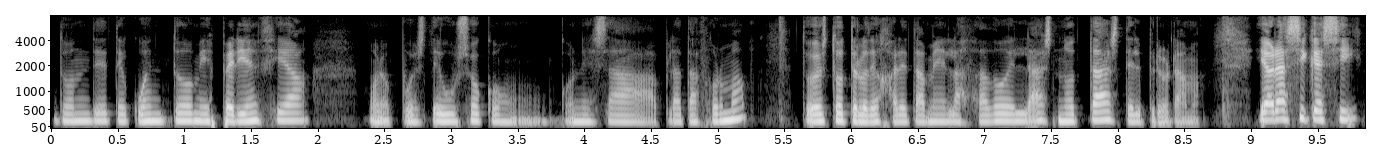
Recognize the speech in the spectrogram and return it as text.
donde te cuento mi experiencia, bueno, pues de uso con, con esa plataforma. Todo esto te lo dejaré también enlazado en las notas del programa. Y ahora sí que sí,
